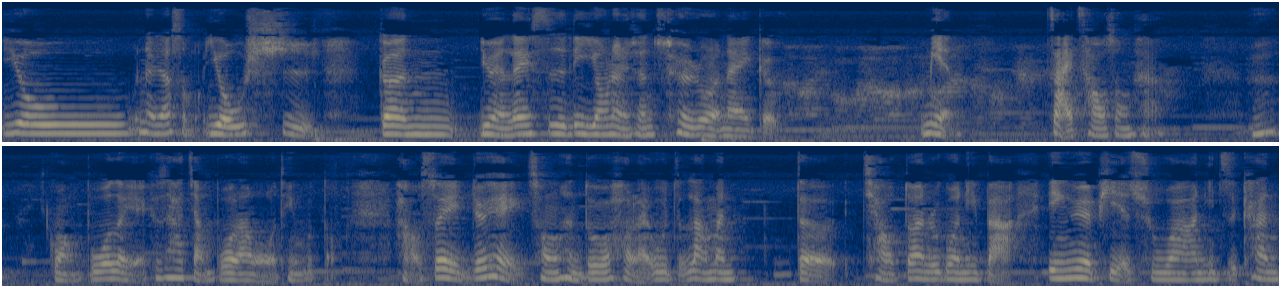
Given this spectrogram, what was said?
优，那个叫什么优势，跟有点类似利用那女生脆弱的那一个面，在操纵他。嗯。广播了耶，可是他讲波兰文，我听不懂。好，所以你就可以从很多好莱坞的浪漫的桥段，如果你把音乐撇出啊，你只看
